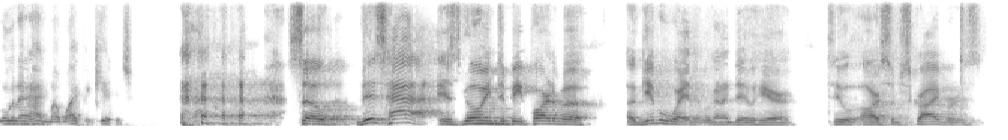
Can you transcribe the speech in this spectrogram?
longer than I had my wife and kids. so this hat is going to be part of a, a giveaway that we're going to do here to our subscribers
